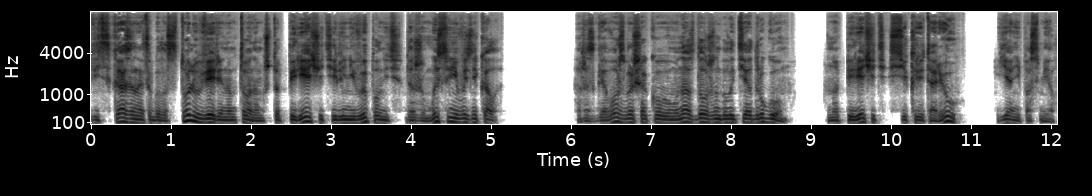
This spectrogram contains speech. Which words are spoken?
ведь сказано это было столь уверенным тоном, что перечить или не выполнить даже мысли не возникало. Разговор с Большаковым у нас должен был идти о другом, но перечить секретарю я не посмел.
